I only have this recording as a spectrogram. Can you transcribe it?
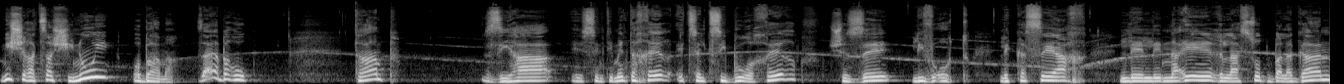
מי שרצה שינוי, אובמה. זה היה ברור. טראמפ זיהה אה, סנטימנט אחר אצל ציבור אחר, שזה לבעוט, לכסח, לנער, לעשות בלגן,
